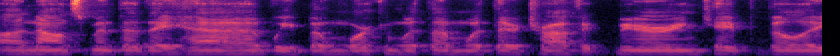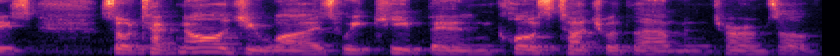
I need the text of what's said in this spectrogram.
announcement that they have. We've been working with them with their traffic mirroring capabilities. So technology-wise, we keep in close touch with them in terms of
